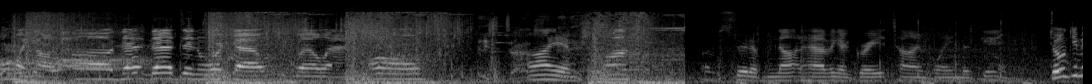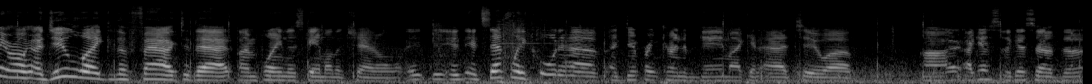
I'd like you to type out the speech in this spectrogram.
Oh my god. Uh, that, that didn't work out well at all. I am fucked. I'm straight up not having a great time playing this game. Don't get me wrong, I do like the fact that I'm playing this game on the channel. It, it, it's definitely cool to have a different kind of game I can add to, uh, uh, I guess, I guess, uh, the,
